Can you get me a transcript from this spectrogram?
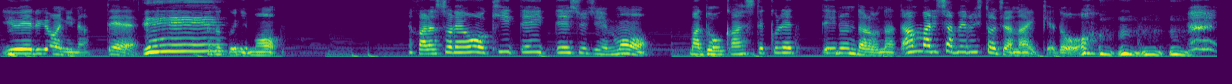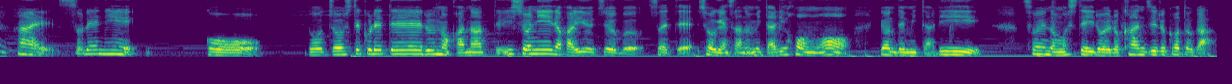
言えるようになって、えー、家族にも。だからそれを聞いていて主人も、まあ、同感してくれているんだろうなってあんまり喋る人じゃないけど、はい、それにこう同調してくれてるのかなって一緒にだから YouTube そうやって証言さんの見たり本を読んでみたりそういうのもしていろいろ感じることが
